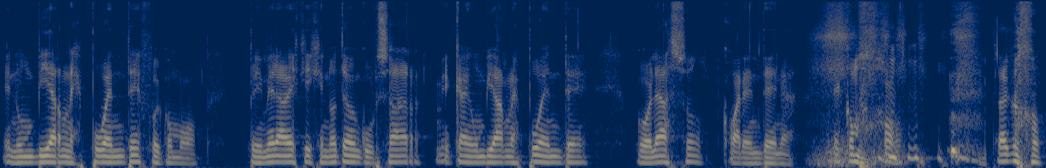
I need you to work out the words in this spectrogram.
en un viernes puente. Fue como primera vez que dije no tengo que cursar, me cae un viernes puente, golazo, cuarentena. Es como. como-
